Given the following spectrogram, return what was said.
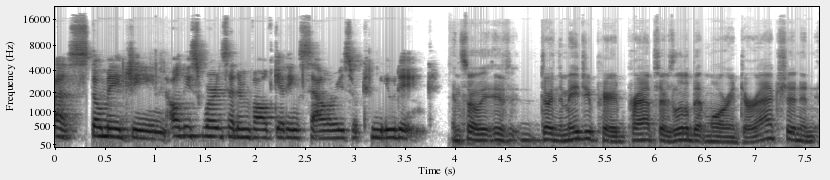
a tsutomenin, all these words that involve getting salaries or commuting. And so, if during the Meiji period, perhaps there's a little bit more interaction, and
